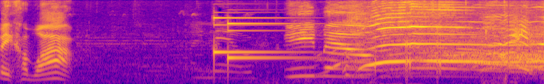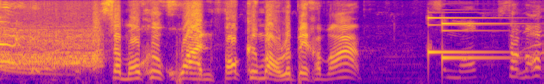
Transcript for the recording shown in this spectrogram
เป็นคำว่า อีเมลสโมกคือควันฟอกคือเหมาเลยเป็นคำว่า สมอกสโมก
